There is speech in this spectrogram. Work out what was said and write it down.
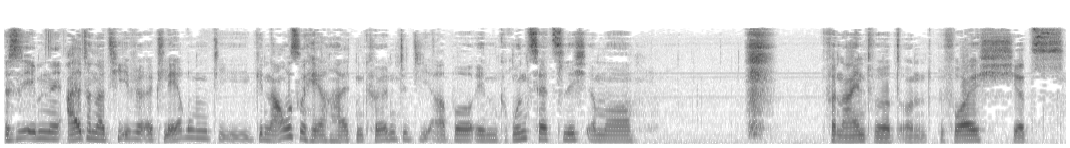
es ist eben eine alternative Erklärung, die genauso herhalten könnte, die aber eben grundsätzlich immer verneint wird. Und bevor ich jetzt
